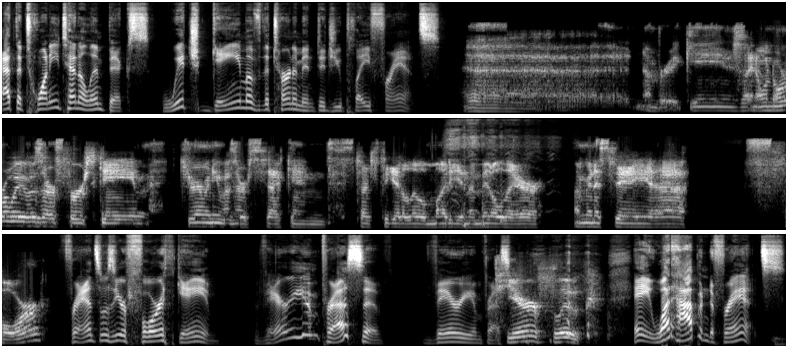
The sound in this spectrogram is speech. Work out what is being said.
At the 2010 Olympics, which game of the tournament did you play France? Uh, number of games. I know Norway was our first game. Germany was our second. Starts to get a little muddy in the middle there. I'm going to say uh, four. France was your fourth game. Very impressive. Very impressive. Pure fluke. hey, what happened to France?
